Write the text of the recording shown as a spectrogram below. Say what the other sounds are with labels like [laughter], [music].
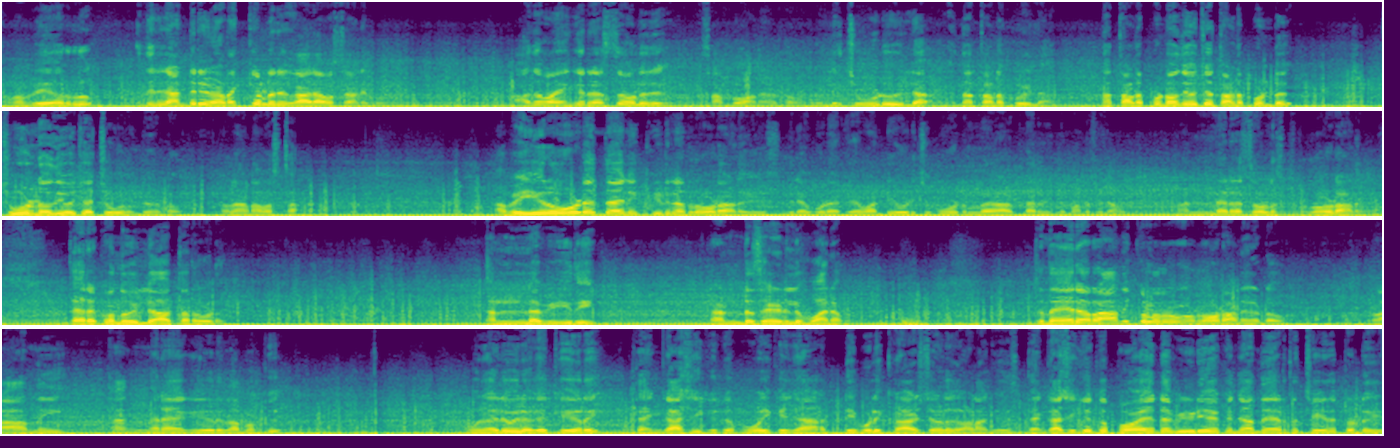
അപ്പം വേറൊരു ഇതിന് രണ്ടിനും ഇടയ്ക്കുള്ളൊരു കാലാവസ്ഥയാണ് ഇപ്പോൾ അത് ഭയങ്കര രസമുള്ളൊരു സംഭവമാണ് കേട്ടോ. വലിയ ചൂടുമില്ല എന്നാൽ തണുപ്പുമില്ല. എന്നാൽ തണുപ്പുണ്ടോ എന്ന് ചോദിച്ചാൽ തണുപ്പുണ്ട് ചൂടുണ്ടോ എന്ന് ചോദിച്ചാൽ ചൂടുണ്ട് കേട്ടോ. അതാണ് അവസ്ഥ. അപ്പോൾ ഈ റോഡ് എന്തായാലും കിടിലൻ റോഡാണ്. ഇതിലെ കൂടെ ഒക്കെ വണ്ടി ഓടിച്ച് പോയിട്ടുള്ള ആൾക്കാർക്ക് മനസ്സിലാവും. നല്ല രസമുള്ള റോഡാണ്. തിരക്കൊന്നും ഇല്ലാത്ത റോഡ്. നല്ല വീതി. രണ്ട് സൈഡിലും വനം. ഇത് നേരെ റാന്നിക്കുള്ള റോഡാണ് കേട്ടോ. റാന്നി അങ്ങനെ കയറി നമുക്ക് പുനലൂരൊക്കെ കയറി തെങ്കാശിക്കൊക്കെ പോയി കഴിഞ്ഞാൽ അടിപൊളി കാഴ്ചകൾ കാണാൻ കഴിയും. തെങ്കാശിക്കൊക്കെ പോയതിന്റെ വീഡിയോ ഒക്കെ ഞാൻ നേരത്തെ ചെയ്തിട്ടുണ്ട്.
